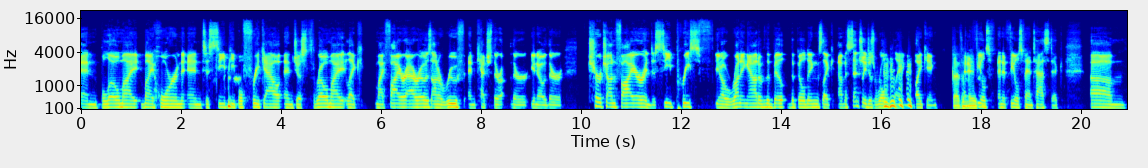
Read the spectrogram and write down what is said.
and blow my my horn and to see people freak out and just throw my like my fire arrows on a roof and catch their their you know their church on fire and to see priests you know running out of the buil- the buildings like I'm essentially just role playing Viking That's amazing. and it feels and it feels fantastic. Um,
